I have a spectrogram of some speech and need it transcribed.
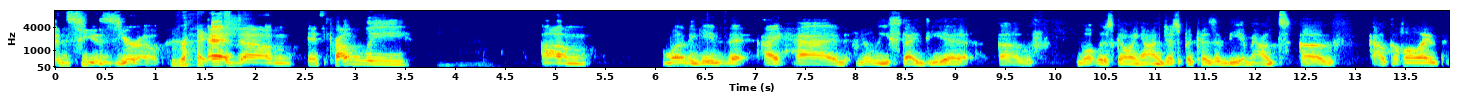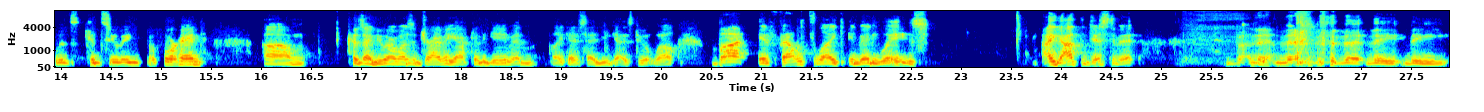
and see a zero, right? And um, it's probably um, one of the games that I had the least idea of what was going on just because of the amount of alcohol I was consuming beforehand. Um, because I knew I wasn't driving after the game, and like I said, you guys do it well. But it felt like, in many ways, I got the gist of it. But the Yeah. the, the the the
